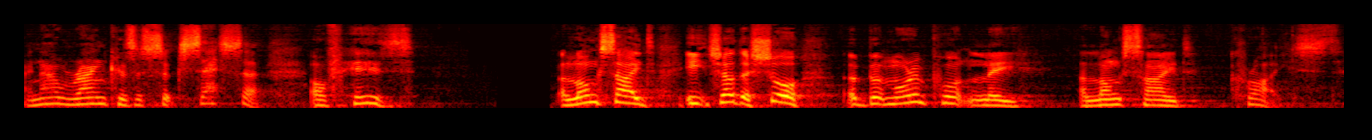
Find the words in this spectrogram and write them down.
I now rank as a successor of His alongside each other, sure, uh, but more importantly, alongside Christ.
